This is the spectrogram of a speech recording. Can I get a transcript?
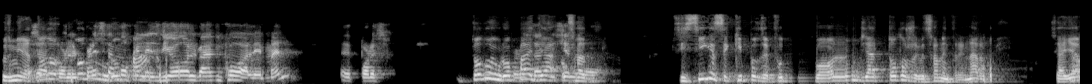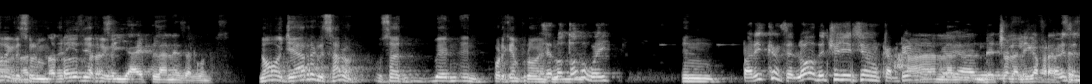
Pues mira, O sea, todo, por el todo préstamo Europa, que les dio el banco alemán, eh, por eso. todo Europa ya, o sea, si sigues equipos de fútbol, ya todos regresaron a entrenar, güey. O sea, ya No, regresó no, el no Madrid, todos, ya pero sí ya hay planes de algunos. No, ya regresaron. O sea, en- en- por ejemplo, en, Canceló todo, güey. en- París canceló. De hecho, ya hicieron campeón. Ah, ¿no? la- de hecho, la liga francesa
